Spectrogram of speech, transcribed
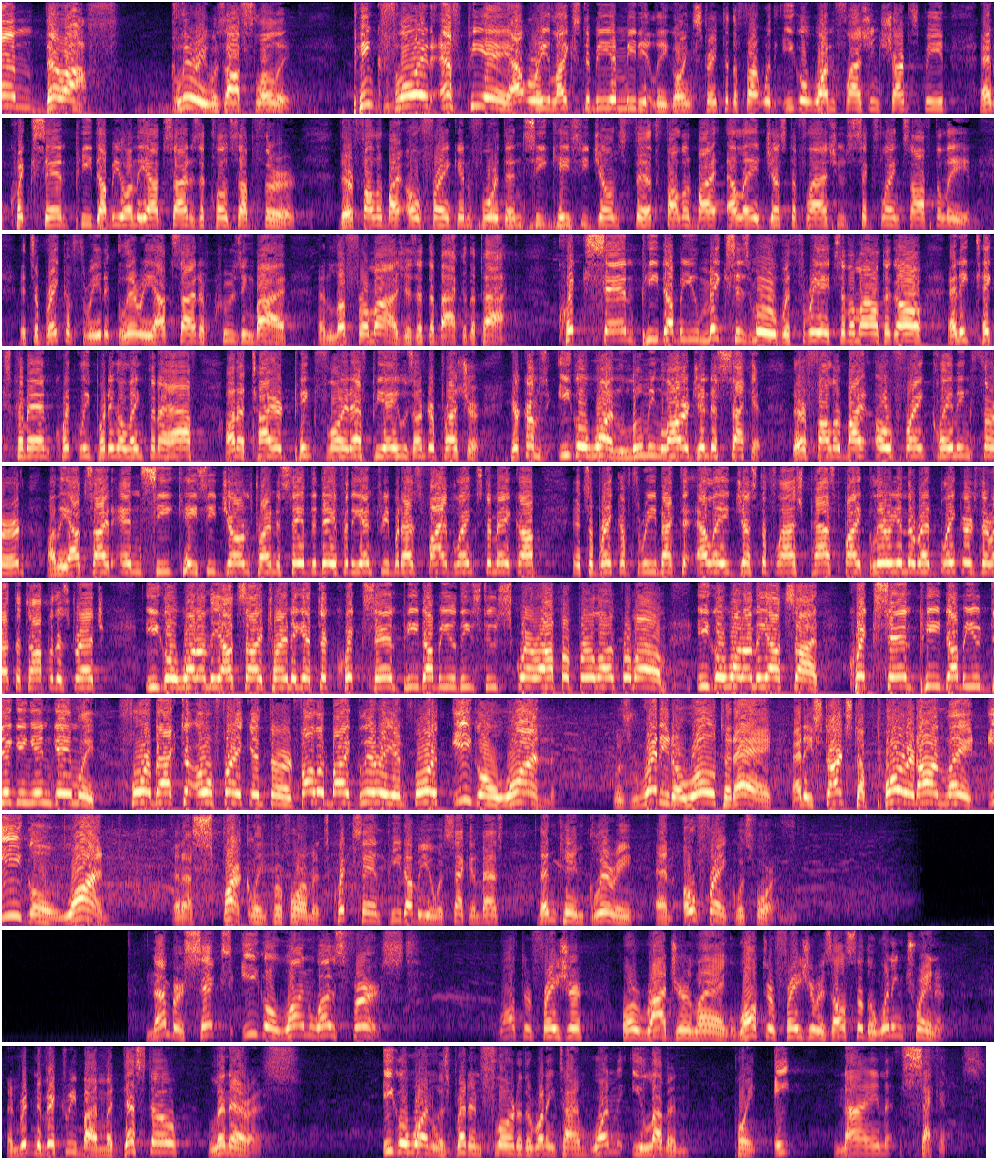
And they're off. Gleiry was off slowly. Pink Floyd FPA out where he likes to be immediately, going straight to the front with Eagle One flashing sharp speed and Quicksand PW on the outside as a close up third. They're followed by Ofrank in fourth, NC Casey Jones fifth, followed by LA Jest a Flash, who's six lengths off the lead. It's a break of three to Gleiry outside of cruising by, and Le Fromage is at the back of the pack. Quicksand PW makes his move with three eighths of a mile to go, and he takes command quickly, putting a length and a half on a tired Pink Floyd FPA who's under pressure. Here comes Eagle One looming large into second. They're followed by Ofrank claiming third. On the outside, NC Casey Jones trying to save the day for the entry, but has five lengths to make up. It's a break of three back to LA. Just a flash passed by Gleiry and the red blinkers. They're at the top of the stretch. Eagle one on the outside trying to get to Quicksand PW. These two square off furlong from home. Eagle one on the outside. Quicksand PW digging in gamely. Four back to Ofrank in third, followed by Gleiry in fourth. Eagle one was ready to roll today, and he starts to pour it on late. Eagle one. And a sparkling performance. Quicksand PW was second best. Then came Gleiry, and Ofrank was fourth. Number six, Eagle One was first. Walter Frazier or Roger Lang. Walter Frazier is also the winning trainer and ridden a victory by Modesto Linares. Eagle One was bred in Florida, the running time 111.89 seconds.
